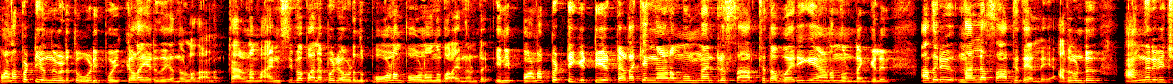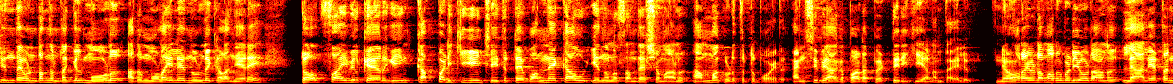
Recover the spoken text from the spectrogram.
പണപ്പെട്ടിയൊന്നും എടുത്ത് ഓടിപ്പോയി കളയരുത് എന്നുള്ളതാണ്. കാരണം അൻസിബ പലപ്പോഴും അവിടുന്ന് പോണം പോണമെന്ന് പറയുന്നുണ്ട്. ഇനി പണപ്പെട്ടി കിട്ടിയിട്ട് ഇടയ്ക്കെങ്ങാണം മുങ്ങാന്റെ സാധ്യത വരികയാണെന്നുണ്ടെങ്കിൽ അതൊരു നല്ല സാധ്യതയല്ലേ? അതുകൊണ്ട് അങ്ങനെ ഒരു ചിന്ത ഉണ്ടെന്നുണ്ടെങ്കിൽ മോൾ അത് മുളയിലെ നുള്ളിക്കളഞ്ഞേരെ. ടോപ്പ് ഫൈവിൽ കയറുകയും കപ്പടിക്കുകയും ചെയ്തിട്ടേ വന്നേക്കാവൂ എന്നുള്ള സന്ദേശമാണ് അമ്മ കൊടുത്തിട്ട് പോയത്. അൻസിബി ആകപ്പാടെ പെട്ടിരിക്കുകയാണ് എന്തായാലും. നോറയുടെ മറുപടിയോടാണ് ലാലേട്ടൻ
